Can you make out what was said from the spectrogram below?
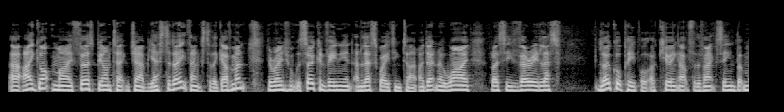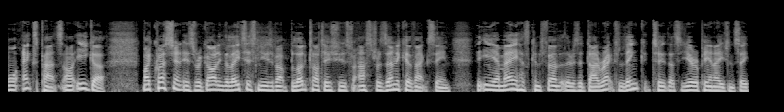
Uh, I got my first BioNTech jab yesterday, thanks to the government. The arrangement was so convenient and less waiting time. I don't know why, but I see very less local people are queuing up for the vaccine, but more expats are eager. My question is regarding the latest news about blood clot issues for AstraZeneca vaccine. The EMA has confirmed that there is a direct link to that's a European agency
